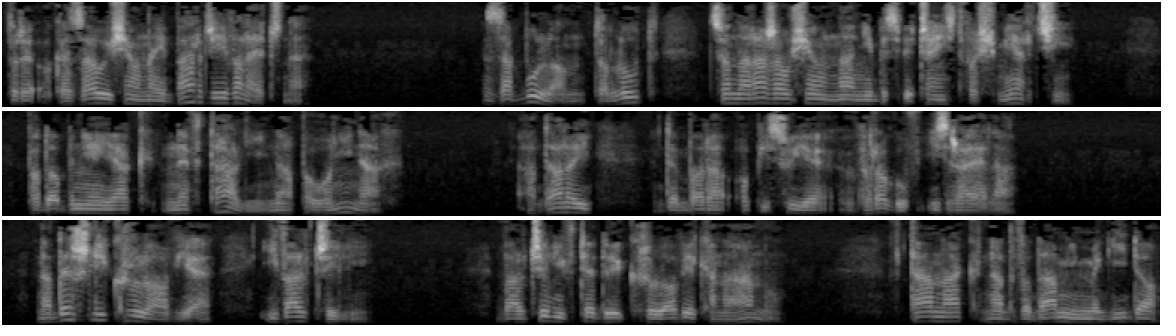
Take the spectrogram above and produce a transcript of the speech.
które okazały się najbardziej waleczne. Zabulon to lud, co narażał się na niebezpieczeństwo śmierci, podobnie jak Neftali na Połoninach. A dalej Debora opisuje wrogów Izraela. Nadeszli królowie i walczyli. Walczyli wtedy królowie Kanaanu. W Tanak nad wodami Megido,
